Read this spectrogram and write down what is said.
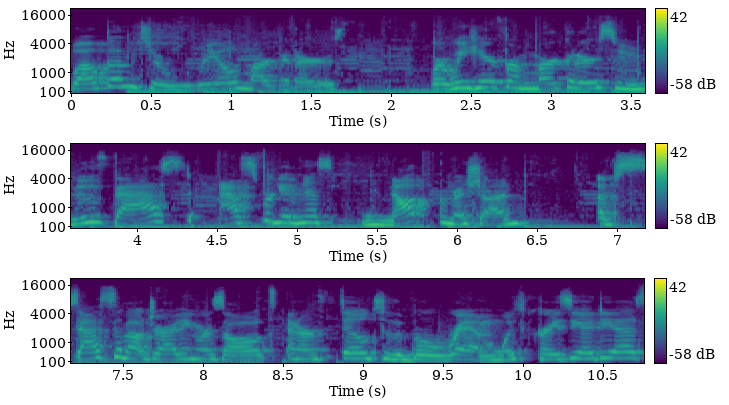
Welcome to Real Marketers, where we hear from marketers who move fast, ask forgiveness, not permission, obsess about driving results, and are filled to the brim with crazy ideas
